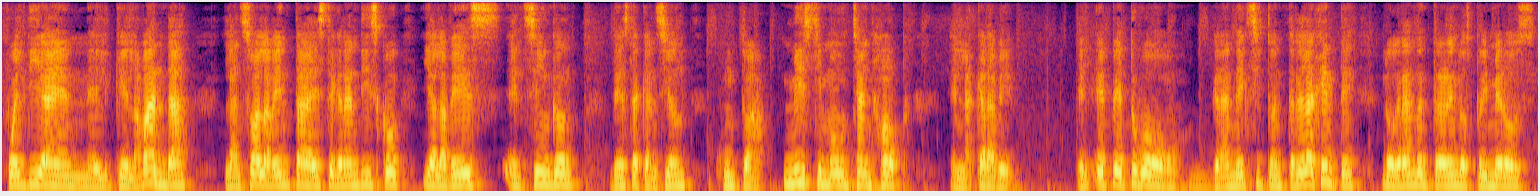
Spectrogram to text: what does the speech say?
fue el día en el que la banda lanzó a la venta este gran disco y a la vez el single de esta canción junto a Misty Mountain Hop en la cara B. El EP tuvo gran éxito entre la gente, logrando entrar en los primeros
